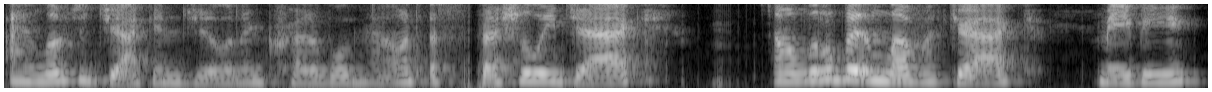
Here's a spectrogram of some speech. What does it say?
I loved Jack and Jill an incredible amount, especially Jack. I'm a little bit in love with Jack, maybe.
